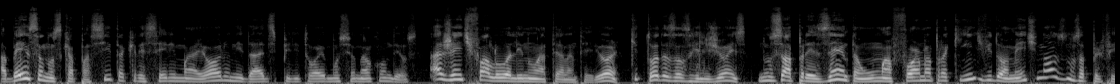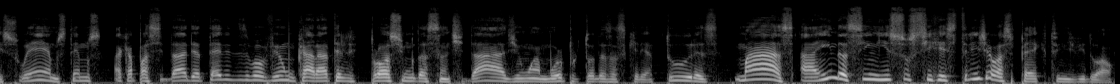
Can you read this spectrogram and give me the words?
A bênção nos capacita a crescer em maior unidade espiritual e emocional com Deus. A gente falou ali numa tela anterior que todas as religiões nos apresentam uma forma para que individualmente nós nos aperfeiçoemos, temos a capacidade até de desenvolver um caráter próximo da santidade, um amor por todas as criaturas, mas ainda assim isso se restringe ao aspecto individual.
